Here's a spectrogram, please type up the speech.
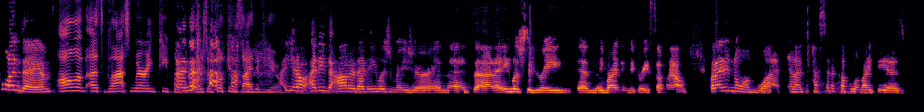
one day I'm all of us glass wearing people. There's a book inside of you. You know, I need to honor that English major and that uh, that English degree and the writing degree somehow. But I didn't know on what, and I tested a couple of ideas.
